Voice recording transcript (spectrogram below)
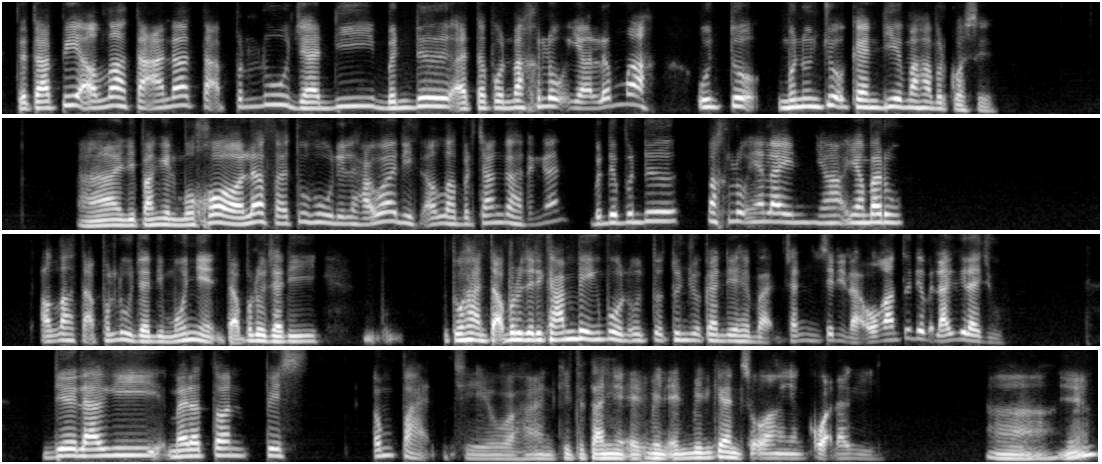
Tetapi Allah Ta'ala tak perlu jadi benda ataupun makhluk yang lemah untuk menunjukkan dia maha berkuasa. Ha, dipanggil mukhalafatuhu lil hawadith. Allah bercanggah dengan benda-benda makhluk yang lain yang, yang baru. Allah tak perlu jadi monyet, tak perlu jadi Tuhan tak perlu jadi kambing pun untuk tunjukkan dia hebat. Macam, macam inilah. Orang tu dia lagi laju dia lari marathon pace empat. Cewahan kita tanya admin-admin kan seorang yang kuat lagi. Ha. Yeah.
